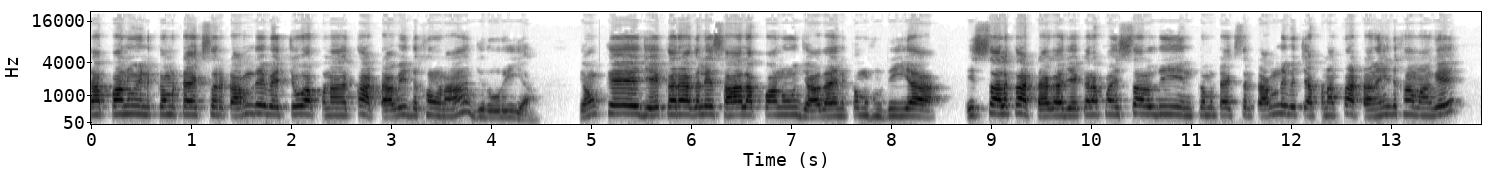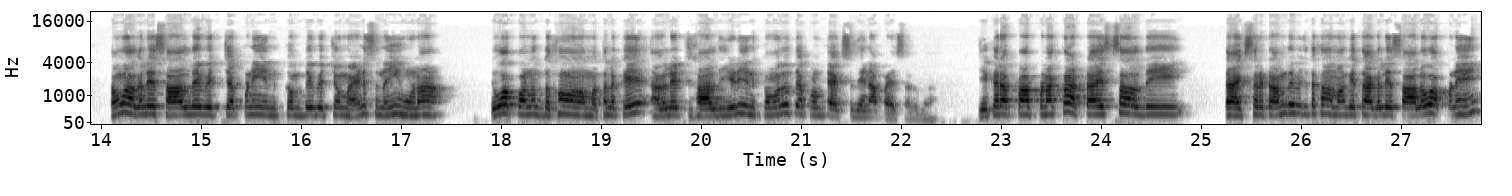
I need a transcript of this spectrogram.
ਤਾਂ ਆਪਾਂ ਨੂੰ ਇਨਕਮ ਟੈਕਸ ਰਿਟਰਨ ਦੇ ਵਿੱਚ ਉਹ ਆਪਣਾ ਘਾਟਾ ਵੀ ਦਿਖਾਉਣਾ ਜ਼ਰੂਰੀ ਆ। ਕਿਉਂਕਿ ਜੇਕਰ ਅਗਲੇ ਸਾਲ ਆਪਾਂ ਨੂੰ ਜ਼ਿਆਦਾ ਇਨਕਮ ਹੁੰਦੀ ਆ, ਇਸ ਸਾਲ ਘਾਟਾ ਹੈਗਾ, ਜੇਕਰ ਆਪਾਂ ਇਸ ਸਾਲ ਦੀ ਇਨਕਮ ਟੈਕਸ ਰਿਟਰਨ ਦੇ ਵਿੱਚ ਆਪਣਾ ਘਾਟਾ ਨਹੀਂ ਦਿਖਾਵਾਂਗੇ, ਤਾਂ ਉਹ ਅਗਲੇ ਸਾਲ ਦੇ ਵਿੱਚ ਆਪਣੀ ਇਨਕਮ ਦੇ ਵਿੱਚੋਂ ਮਾਈਨਸ ਨਹੀਂ ਹੋਣਾ ਤੇ ਉਹ ਆਪਾਂ ਨੂੰ ਦਿਖਾਉਣਾ, ਮਤਲਬ ਕਿ ਅਗਲੇ ਸਾਲ ਦੀ ਜਿਹੜੀ ਇਨਕਮ ਉਹਦੇ ਤੇ ਆਪਾਂ ਨੂੰ ਟੈਕਸ ਦੇਣਾ ਪੈ ਸਕਦਾ। ਜੇਕਰ ਆਪਾਂ ਆਪਣਾ ਘਾਟਾ ਇਸ ਸਾਲ ਦੀ ਟੈਕਸ ਰਿਟਰਨ ਦੇ ਵਿੱਚ ਦਿਖਾਵਾਂਗੇ ਤਾਂ ਅਗਲੇ ਸਾਲ ਉਹ ਆਪਣੇ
